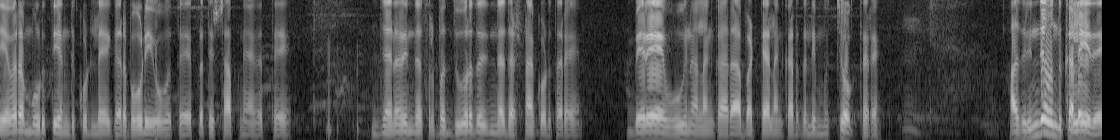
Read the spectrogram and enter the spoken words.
ದೇವರ ಮೂರ್ತಿ ಅಂದ ಕೂಡಲೇ ಗರ್ಭಗುಡಿ ಹೋಗುತ್ತೆ ಪ್ರತಿಷ್ಠಾಪನೆ ಆಗುತ್ತೆ. ಜನರಿಂದ ಸ್ವಲ್ಪ ದೂರದಿಂದ ದರ್ಶನ ಕೊಡ್ತಾರೆ. ಬೇರೆ ಹೂವಿನ ಅಲಂಕಾರ ಬಟ್ಟೆ ಅಲಂಕಾರದಲ್ಲಿ ಮುಚ್ಚಿ ಹೋಗ್ತಾರೆ. ಅದರಿಂದ ಒಂದು ಕಲೆ ಇದೆ.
